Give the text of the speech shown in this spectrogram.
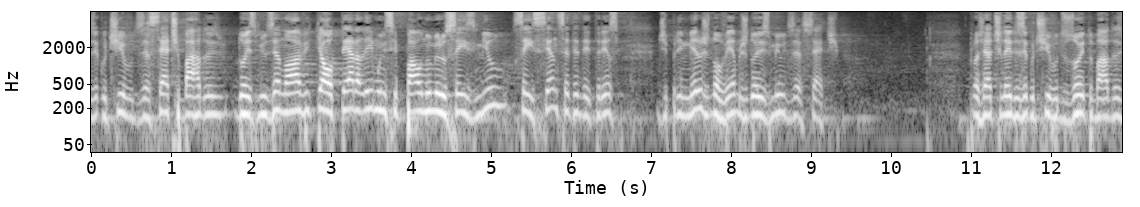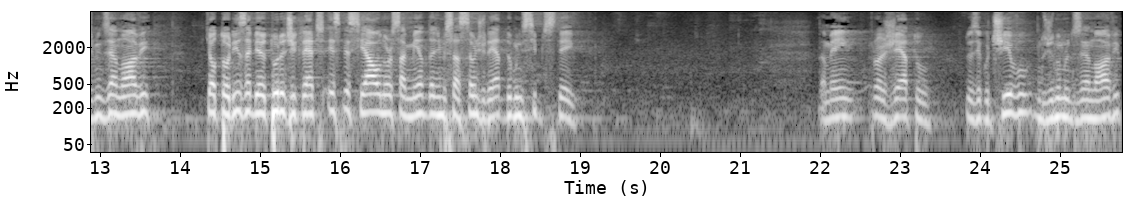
Executivo 17/2019, que altera a Lei Municipal número 6673 de 1 de novembro de 2017. Projeto de Lei do Executivo 18/2019, que autoriza a abertura de crédito especial no orçamento da administração direta do município de Esteio. Também projeto do Executivo, de número 19,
